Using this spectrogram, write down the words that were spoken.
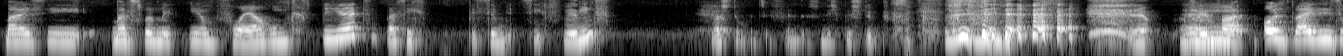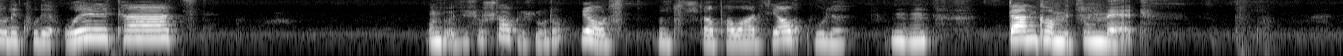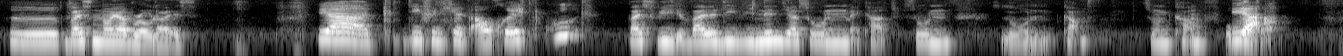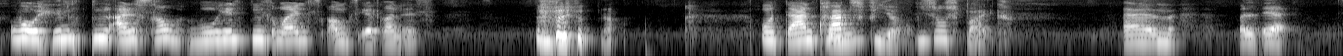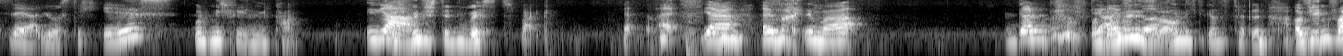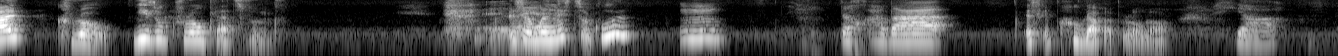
Weil sie manchmal mit ihrem Feuer rumspielt, was ich ein bisschen witzig finde. Was du witzig findest, nicht bestimmt. ja, auf Ähm, jeden Fall. Und weil sie so eine coole Ult hat. Und weil sie so stark ist, oder? Ja, und, und Star Power hat sie auch coole. Mhm. Dann kommen wir zu Mac, Äh, weil es ein neuer Brawler ist. ja, die finde ich halt auch recht gut. Weiß wie, weil die wie Ninja so einen Mac hat. So ein, so ein Kampf. So ein Kampfroboter. Ja. Wo hinten ein Traum, wo hinten so ein Traumtier dran ist. Ja. Und dann Platz kommt, 4. Wieso Spike? ähm, weil er sehr lustig ist. Und nicht reden kann. Ja, Ich wünschte, du wärst Spike. ja, äh, ja, er macht immer. Dann Und dann bist du auch nicht die ganze Zeit drin. Auf jeden Fall Crow. Wieso Crow Platz 5? Ist ja wohl nicht so cool. Mhm. Doch, aber Es gibt coolere Brawler. ja.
